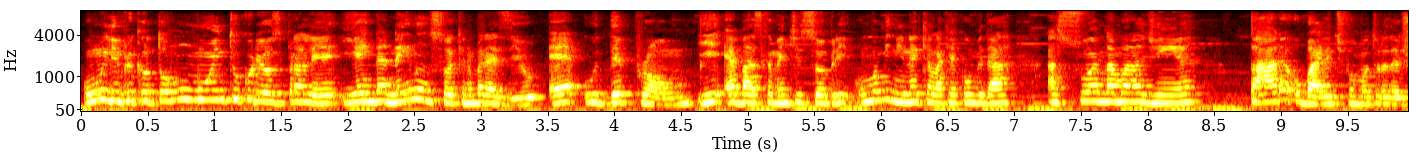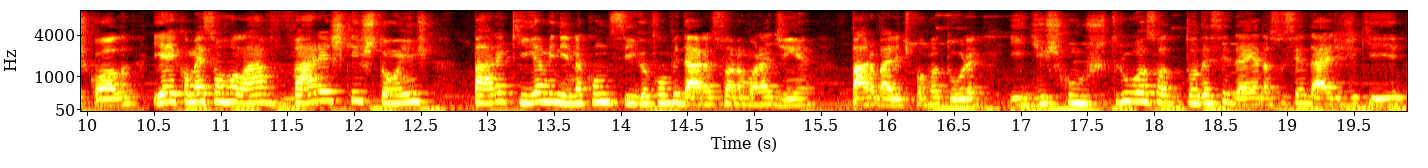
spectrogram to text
Um livro que eu tô muito curioso pra ler e ainda nem lançou aqui no Brasil é o The Prom. E é basicamente sobre uma menina que ela quer convidar a sua namoradinha para o baile de formatura da escola. E aí começam a rolar várias questões para que a menina consiga convidar a sua namoradinha para o baile de formatura e desconstrua sua, toda essa ideia da sociedade de que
